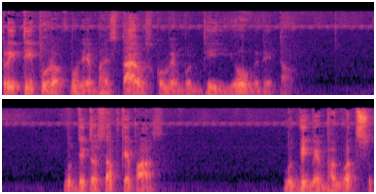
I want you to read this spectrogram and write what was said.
प्रीति पूर्वक मुझे भजता है, उसको मैं बुद्धि योग देता हूँ। बुद्धि तो सबके पास। बुद्धि में भगवत सुख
